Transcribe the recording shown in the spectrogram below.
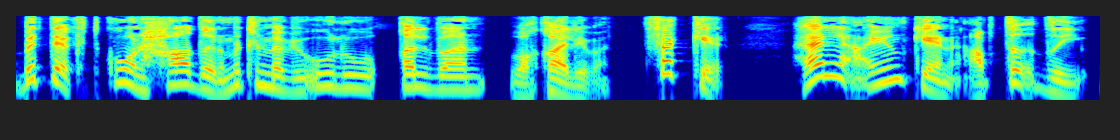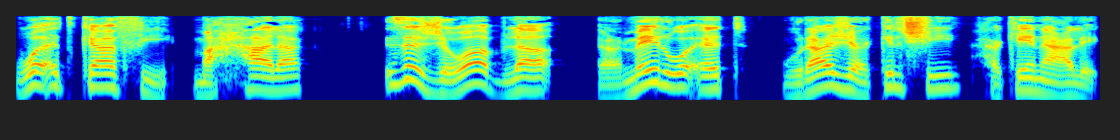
بدك تكون حاضر مثل ما بيقولوا قلبا وقالبا. فكر هل يمكن عم تقضي وقت كافي مع حالك؟ إذا الجواب لا اعمل وقت وراجع كل شيء حكينا عليه.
